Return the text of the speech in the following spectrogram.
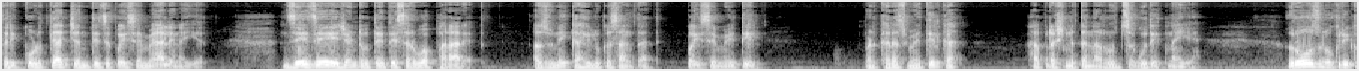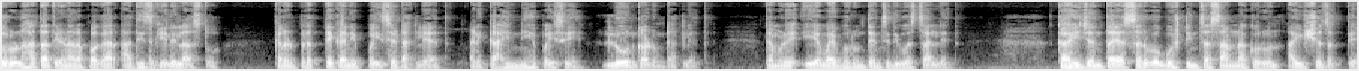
तरी कोणत्याच जनतेचे पैसे मिळाले नाही आहेत जे जे एजंट होते ते सर्व फरार आहेत. अजूनही काही लोक सांगतात पैसे मिळतील. पण खरंच मिळतील का? हा प्रश्न त्यांना रोज जगू देत नाहीये. रोज नोकरी करून हातात येणारा पगार आधीच गेलेला असतो कारण प्रत्येकाने पैसे टाकले आहेत आणि काहींनी हे पैसे लोन काढून टाकलेत. त्यामुळे ई एम आय भरून त्यांचे दिवस चाललेत. काही जनता या सर्व गोष्टींचा सामना करून आयुष्य जगते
